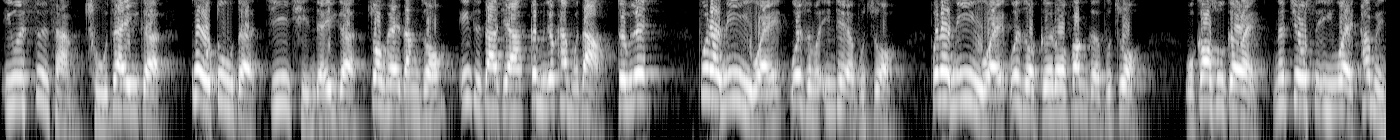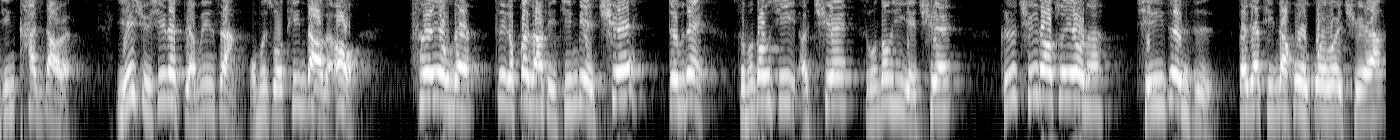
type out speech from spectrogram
因为市场处在一个过度的激情的一个状态当中，因此大家根本就看不到，对不对？不然你以为为什么英特尔不做？不然你以为为什么格罗方格不做？我告诉各位，那就是因为他们已经看到了。也许现在表面上我们所听到的哦，车用的这个半导体晶片缺，对不对？什么东西呃缺，什么东西也缺，可是缺到最后呢？前一阵子大家听到货柜会缺啊，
